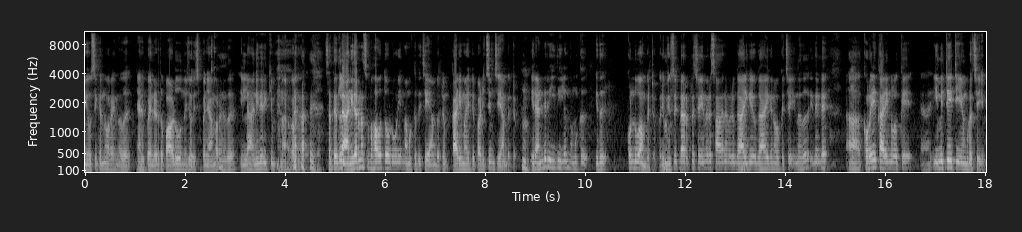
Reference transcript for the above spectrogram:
മ്യൂസിക് എന്ന് പറയുന്നത് ഞാനിപ്പോൾ എന്റെ അടുത്ത് പാടുമോ എന്ന് ചോദിച്ചപ്പോൾ ഞാൻ പറഞ്ഞത് ഇല്ല അനുകരിക്കും എന്നാണ് പറഞ്ഞത്. സത്യത്തിൽ അനുകരണ സ്വഭാവത്തോടു കൂടി നമുക്ക് ഇത് ചെയ്യാൻ പറ്റും. കാര്യമായിട്ട് പഠിച്ചും ചെയ്യാൻ പറ്റും. ഈ രണ്ട് രീതിയിലും നമുക്ക് ഇത് കൊണ്ടുപോകാൻ പറ്റും. ഒരു മ്യൂസിക് ഡയറക്ടർ ചെയ്യുന്ന ഒരു സാധനം ഒരു ഗായികയോ ഗായകനോ ഒക്കെ ചെയ്യുന്നത് ഇതിന്റെ കുറേ കാര്യങ്ങളൊക്കെ ഇമിറ്റേറ്റ് ചെയ്യാൻ കൂടെ ചെയ്യും.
